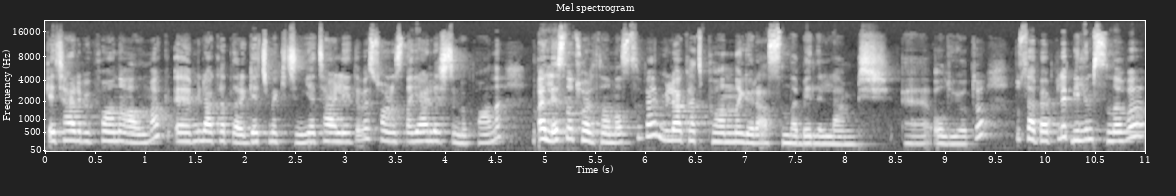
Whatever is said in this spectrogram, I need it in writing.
geçerli bir puanı almak mülakatlara geçmek için yeterliydi ve sonrasında yerleştirme puanı ALES not ortalaması ve mülakat puanına göre aslında belirlenmiş oluyordu. Bu sebeple bilim sınavı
